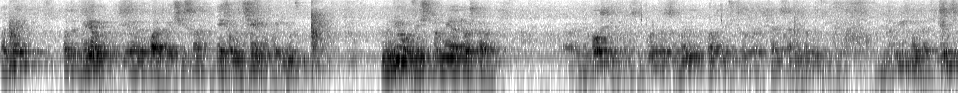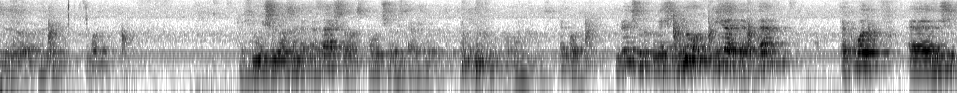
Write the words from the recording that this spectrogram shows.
вот мы вот берем э, квадратные числа, я их обозначаю по ним. У него, значит, у меня то, что Лебовских функций, пользуются мы квадратные числа прочитали сами других. Для других мы это, в принципе, вот. То есть мы еще должны доказать, что у нас получилось так же такие функции. Так вот, теперь значит, значит, ну и это, да? Так вот, э, значит,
